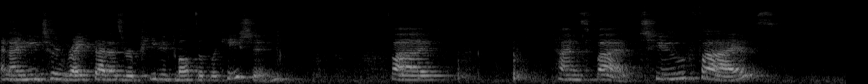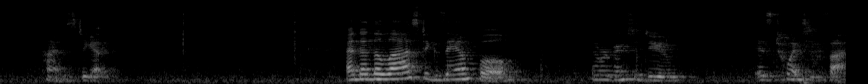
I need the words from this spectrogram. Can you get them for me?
and I need to write that as repeated multiplication, 5 times 5, two fives times together. And then the last example that we're going to do is 25.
